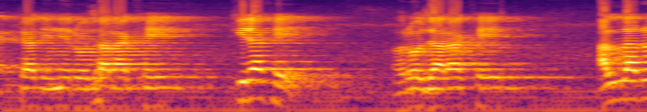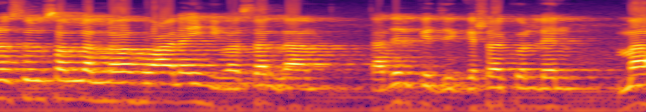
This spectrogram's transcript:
একটা দিনে রোজা রাখে কি রাখে? রোজা রাখে। আল্লাহ রসুল সাল্লাল্লাহু আলাইহি ওয়াসাল্লাম তাদেরকে জিজ্ঞাসা করলেন, মা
